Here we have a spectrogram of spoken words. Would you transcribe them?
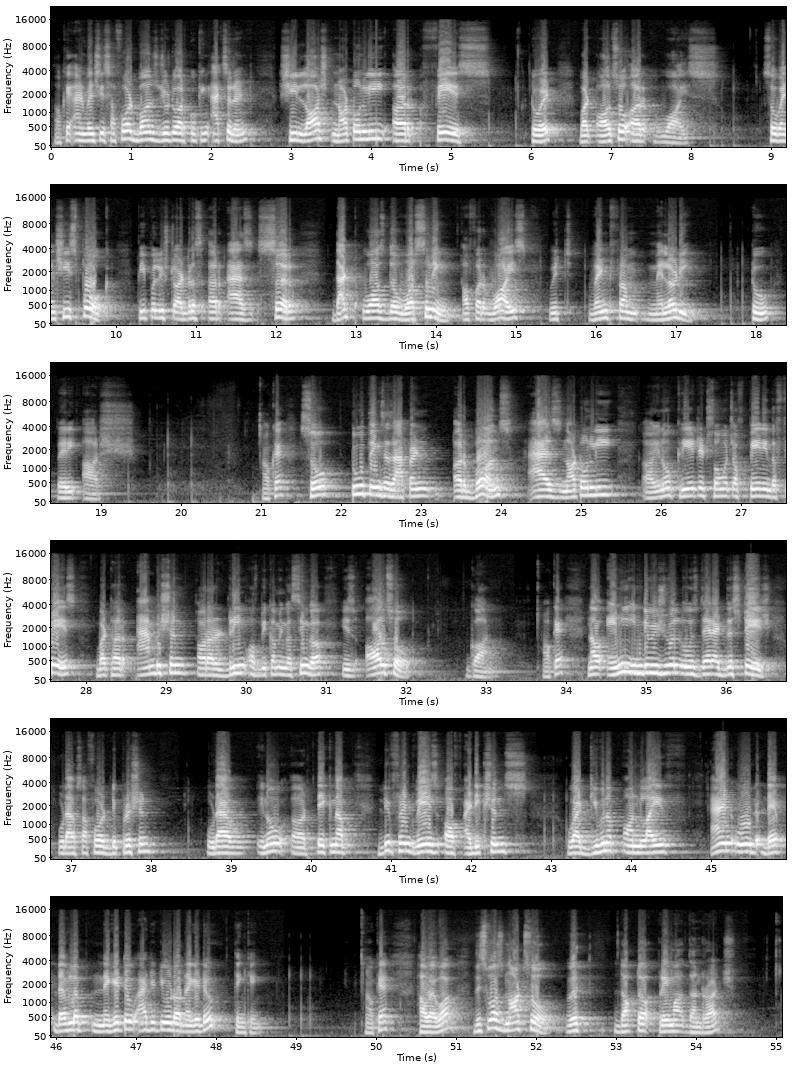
Okay and when she suffered burns due to her cooking accident she lost not only her face to it but also her voice so when she spoke, people used to address her as Sir. That was the worsening of her voice, which went from melody to very harsh. Okay, so two things has happened. Her burns has not only uh, you know created so much of pain in the face, but her ambition or her dream of becoming a singer is also gone. Okay, now any individual who is there at this stage would have suffered depression, would have you know uh, taken up different ways of addictions who had given up on life and would de develop negative attitude or negative thinking. Okay? However this was not so with dr prema dhanraj.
